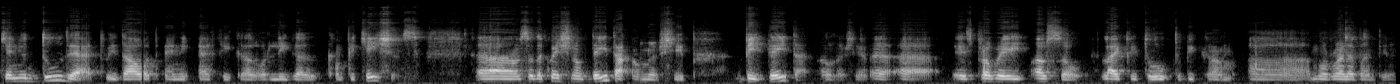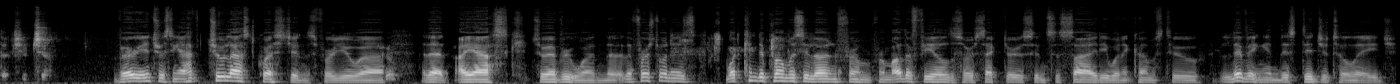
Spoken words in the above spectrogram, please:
can you do that without any ethical or legal complications? Uh, so the question of data ownership big data ownership uh, uh, is probably also likely to, to become uh, more relevant in the future. Very interesting. I have two last questions for you uh, sure. that I ask to everyone. The, the, first one is, what can diplomacy learn from, from other fields or sectors in society when it comes to living in this digital age?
